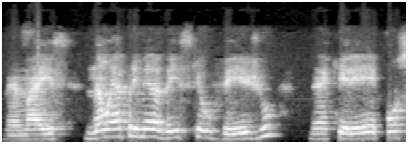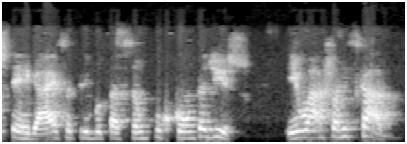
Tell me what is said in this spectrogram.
Né? Mas não é a primeira vez que eu vejo né, querer postergar essa tributação por conta disso. Eu acho arriscado.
